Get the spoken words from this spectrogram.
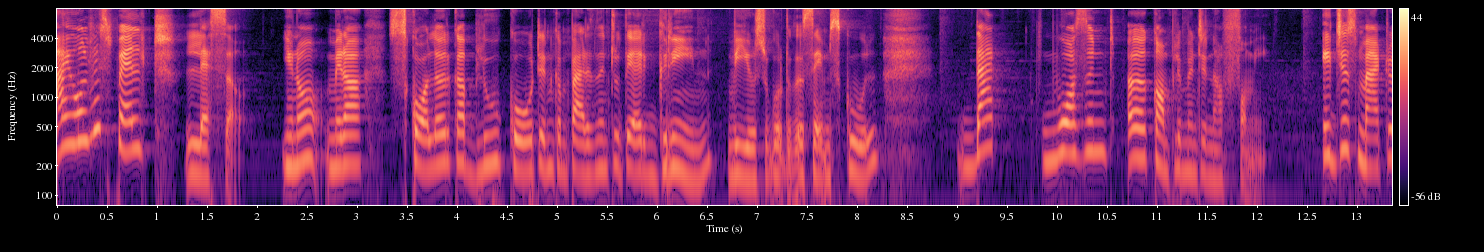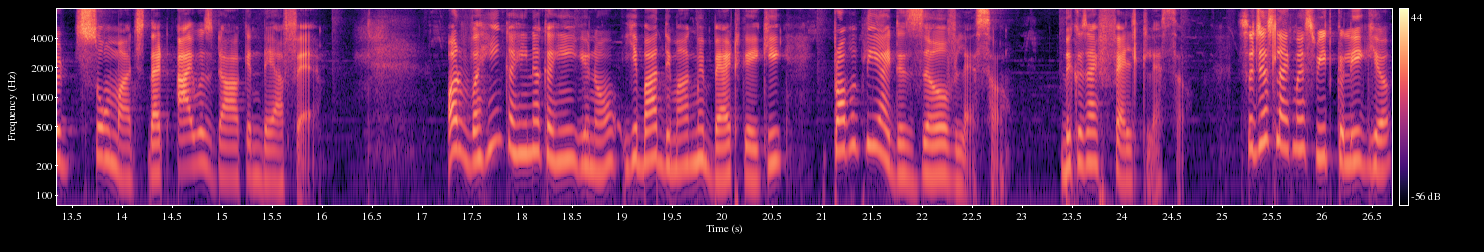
आई ऑलवेज फेल्ट लेसर यू नो मेरा स्कॉलर का ब्लू कोट इन कंपेरिजन टू देयर ग्रीन वी यूज टू गो टू द सेम स्कूल दैट wasn't a compliment enough for me. It just mattered so much that I was dark and they are fair. और वहीं कहीं ना कहीं यू नो ये बात दिमाग में बैठ गई कि प्रॉबली आई डिजर्व लेसर बिकॉज आई फेल्ट लेसर So, just like my sweet colleague here,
